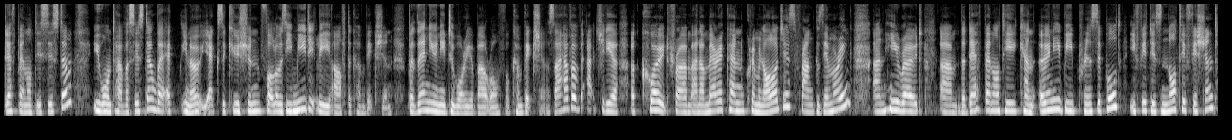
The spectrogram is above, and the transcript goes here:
death penalty system. You want to have a system where, you know, execution follows immediately after conviction. But then you need to worry about wrongful convictions. I have a, actually a, a, quote from an American criminologist, Frank Zimring, and he wrote, um, the death penalty can only be principled if it is not efficient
